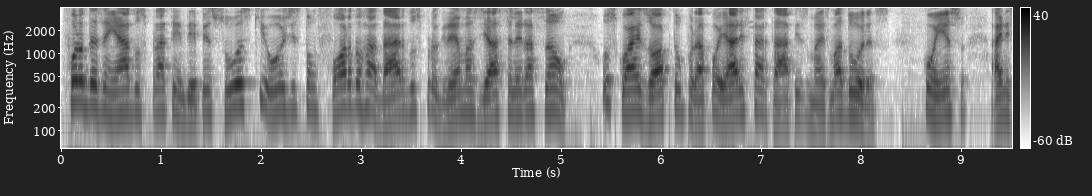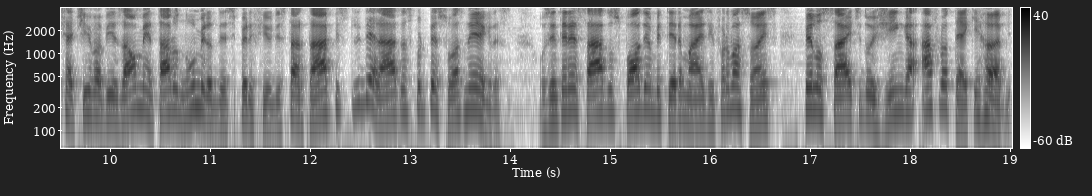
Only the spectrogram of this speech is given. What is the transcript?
foram desenhados para atender pessoas que hoje estão fora do radar dos programas de aceleração, os quais optam por apoiar startups mais maduras. Com isso, a iniciativa visa aumentar o número desse perfil de startups lideradas por pessoas negras. Os interessados podem obter mais informações pelo site do Ginga Afrotech Hub.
